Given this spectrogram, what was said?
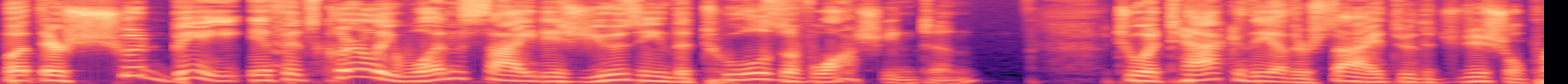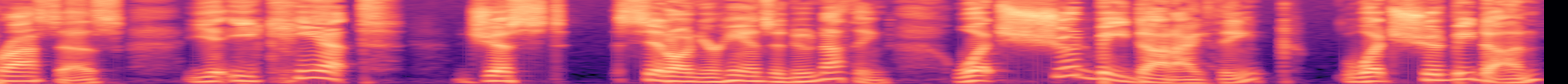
But there should be, if it's clearly one side is using the tools of Washington to attack the other side through the judicial process, you, you can't just sit on your hands and do nothing. What should be done, I think, what should be done,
